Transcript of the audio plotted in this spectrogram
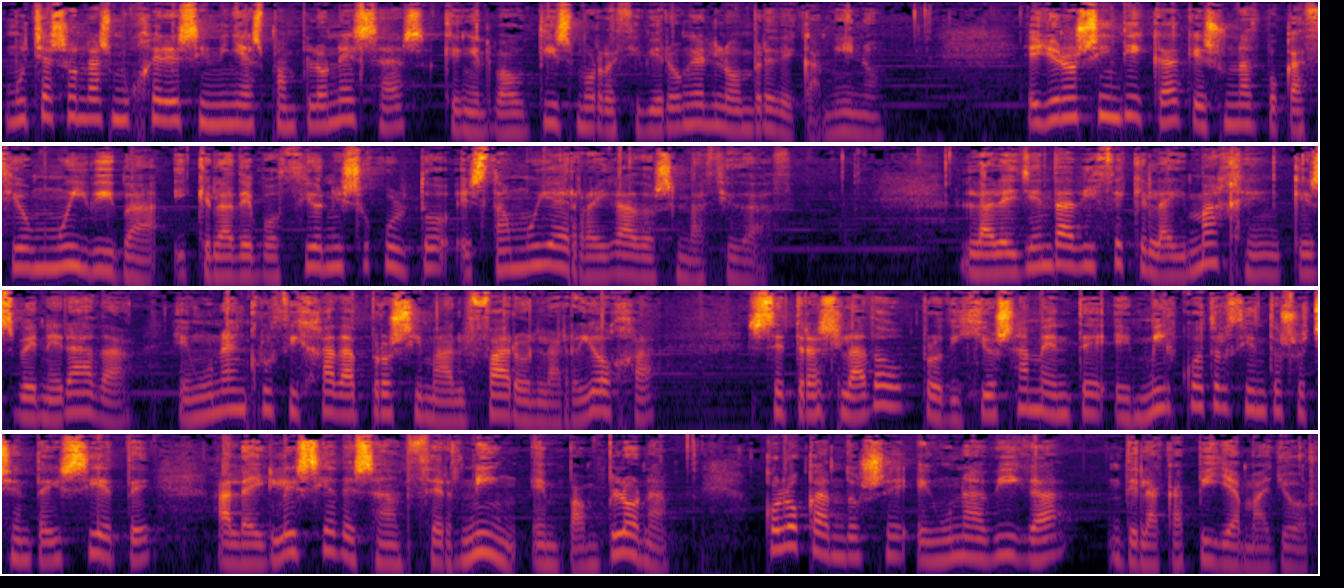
Muchas son las mujeres y niñas pamplonesas que en el bautismo recibieron el nombre de Camino. Ello nos indica que es una advocación muy viva y que la devoción y su culto están muy arraigados en la ciudad. La leyenda dice que la imagen, que es venerada en una encrucijada próxima al faro en La Rioja, se trasladó prodigiosamente en 1487 a la iglesia de San Cernín, en Pamplona, colocándose en una viga de la capilla mayor.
